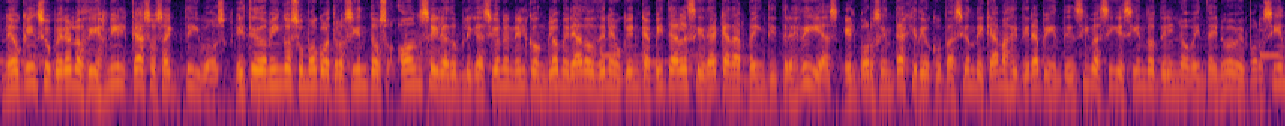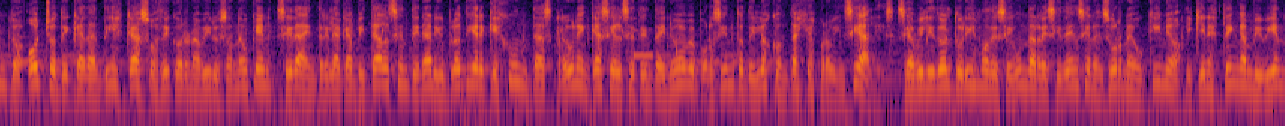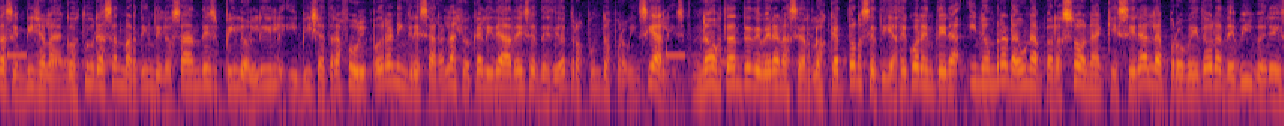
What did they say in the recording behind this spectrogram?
Neuquén superó los 10.000 casos activos. Este domingo sumó 411 y la duplicación en el conglomerado de Neuquén Capital se da cada 23 días. El porcentaje porcentaje de ocupación de camas de terapia intensiva sigue siendo del 99%. 8 de cada 10 casos de coronavirus en Neuquén se da entre la capital, Centenario y Plotier, que juntas reúnen casi el 79% de los contagios provinciales. Se habilitó el turismo de segunda residencia en el sur neuquino y quienes tengan viviendas en Villa La Angostura, San Martín de los Andes, Pilo Lil y Villa Traful podrán ingresar a las localidades desde otros puntos provinciales. No obstante, deberán hacer los 14 días de cuarentena y nombrar a una persona que será la proveedora de víveres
